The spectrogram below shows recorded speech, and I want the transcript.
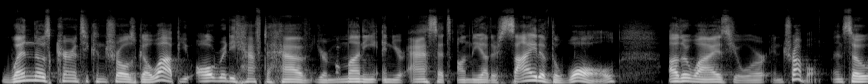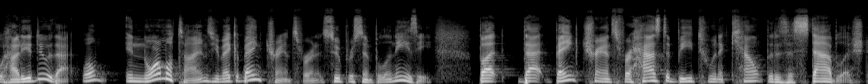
when those currency controls go up, you already have to have your money and your assets on the other side of the wall Otherwise, you're in trouble. And so, how do you do that? Well, in normal times, you make a bank transfer and it's super simple and easy. But that bank transfer has to be to an account that is established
